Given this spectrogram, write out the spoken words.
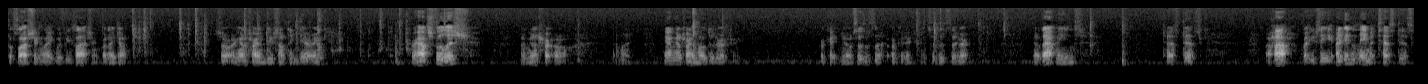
the flashing light would be flashing, but I don't. So I'm going to try and do something daring. Perhaps foolish. I'm going to try. Oh, am I? Yeah, I'm going to try and load the directory. Okay, now it says it's there. Okay, it says it's there. Now that means test disk. Aha! But you see, I didn't name it test disk.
